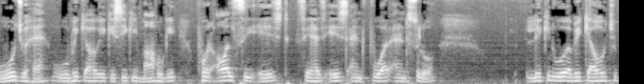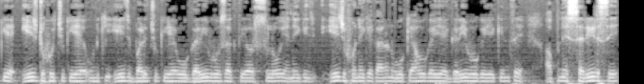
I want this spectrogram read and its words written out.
वो जो है, वो भी क्या होगी, किसी की माँ होगी? For all she aged she has aged and poor and slow लेकिन वो अभी क्या हो चुकी है? एज्ड हो चुकी है, उनकी एज बढ़ चुकी है, वो गरीब हो सकती है और स्लो यानी कि एज होने के कारण वो क्या हो गई है? गरीब हो गई है किन से अपने शरीर से,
